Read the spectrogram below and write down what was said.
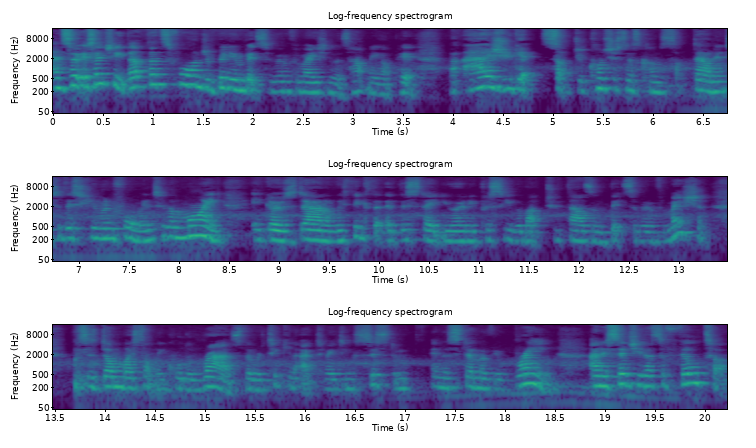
And so essentially that, that's 400 billion bits of information that's happening up here. But as you get sucked, your consciousness comes sucked down into this human form, into the mind, it goes down. And we think that at this state you only perceive about 2000 bits of information. This is done by something called the RAS, the reticular activating system in the stem of your brain. And essentially that's a filter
